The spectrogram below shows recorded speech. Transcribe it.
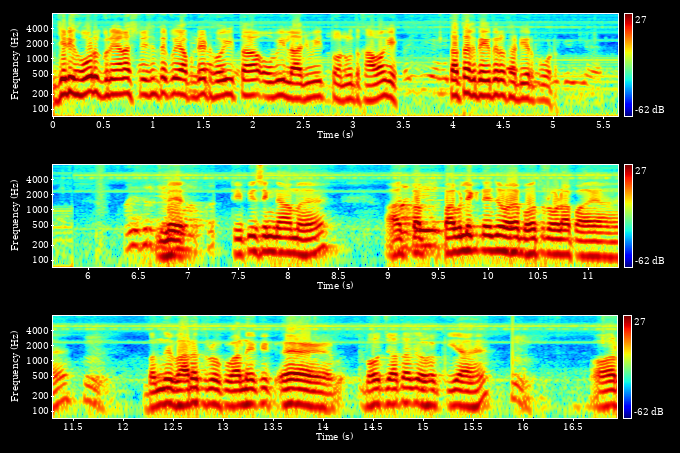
ਜਿਹੜੀ ਹੋਰ ਗੁਨਿਆਣਾ ਸਟੇਸ਼ਨ ਤੇ ਕੋਈ ਅਪਡੇਟ ਹੋਈ ਤਾਂ ਉਹ ਵੀ ਲਾਜ਼ਮੀ ਤੁਹਾਨੂੰ ਦਿਖਾਵਾਂਗੇ। ਤਦ ਤੱਕ ਦੇਖਦੇ ਰਹੋ ਸਾਡੀ ਰਿਪੋਰਟ। ਹਾਂਜੀ ਸਰ ਟੀਪੀ ਸਿੰਘ ਨਾਮ ਹੈ। आज पब, पब्लिक ने जो है बहुत रोड़ा पाया है। वंदे भारत रोकवाने के ए, बहुत ज़्यादा जो है किया है। और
